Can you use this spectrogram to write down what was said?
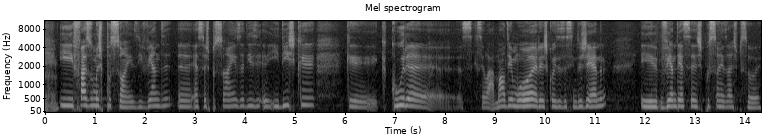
Uhum. E faz umas poções e vende essas poções diz, e diz que que, que, cura, sei lá, mal de amor, as coisas assim do género, e vende essas poções às pessoas.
